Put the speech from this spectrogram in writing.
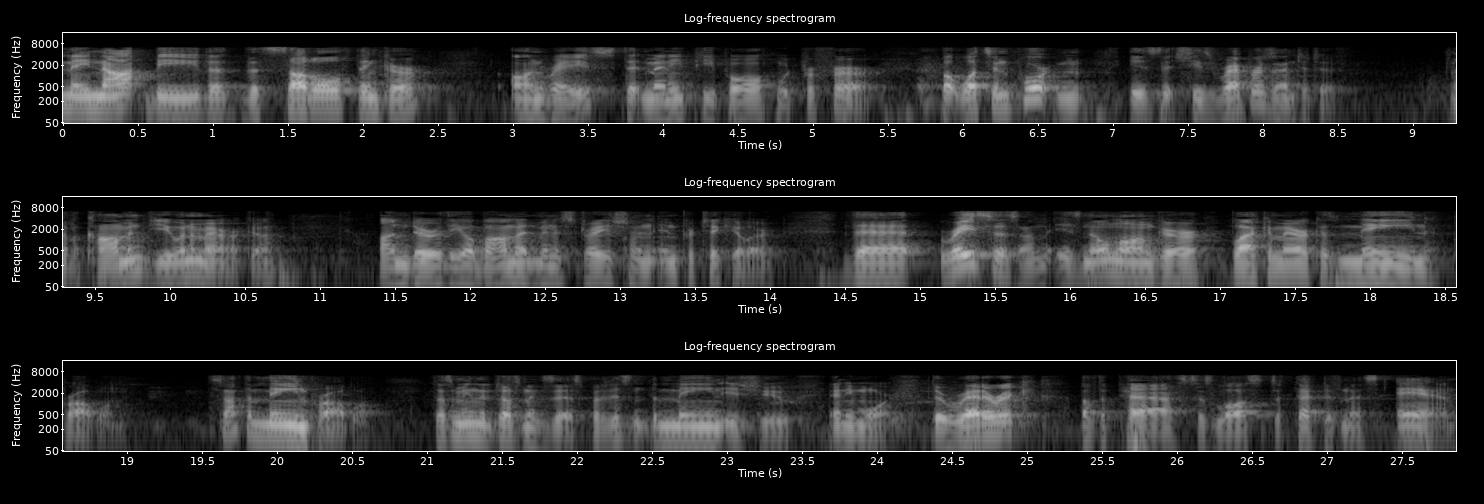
may not be the, the subtle thinker on race that many people would prefer. But what's important is that she's representative of a common view in America, under the Obama administration in particular, that racism is no longer black America's main problem. It's not the main problem. Doesn't mean that it doesn't exist, but it isn't the main issue anymore. The rhetoric of the past has lost its effectiveness, and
